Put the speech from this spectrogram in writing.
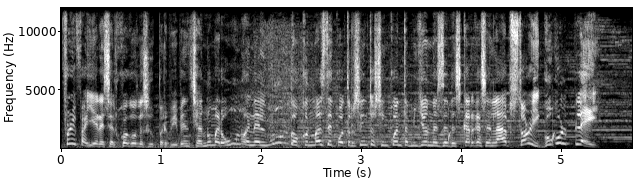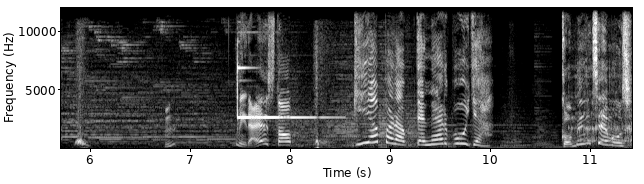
Free Fire es el juego de supervivencia número uno en el mundo con más de 450 millones de descargas en la App Store y Google Play. ¿Mm? Mira esto. Guía para obtener bulla. Comencemos.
